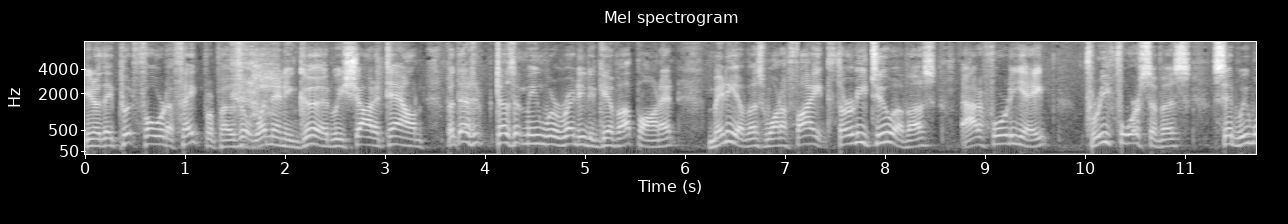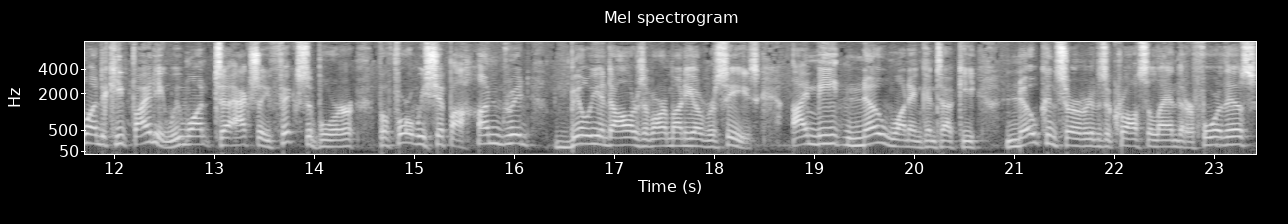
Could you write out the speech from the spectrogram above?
You know, they put forward a fake proposal. It wasn't any good. We shot it down, but that doesn't mean we're ready to give up on it. Many of us want to fight. 32 of us out of 48 Three fourths of us said we wanted to keep fighting. We want to actually fix the border before we ship $100 billion of our money overseas. I meet no one in Kentucky, no conservatives across the land that are for this,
